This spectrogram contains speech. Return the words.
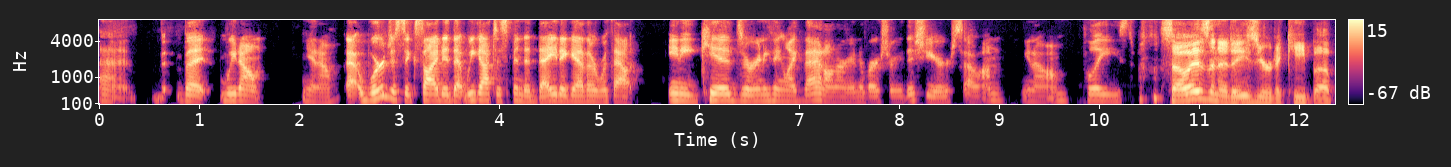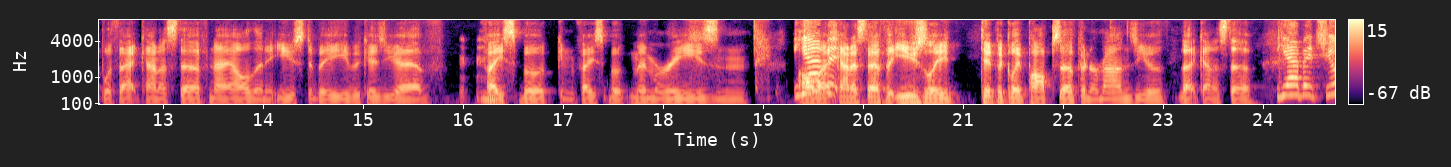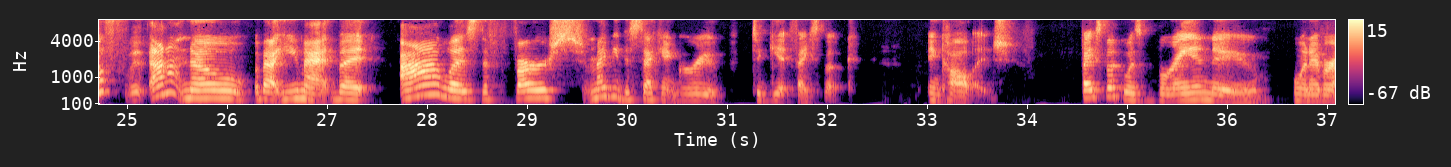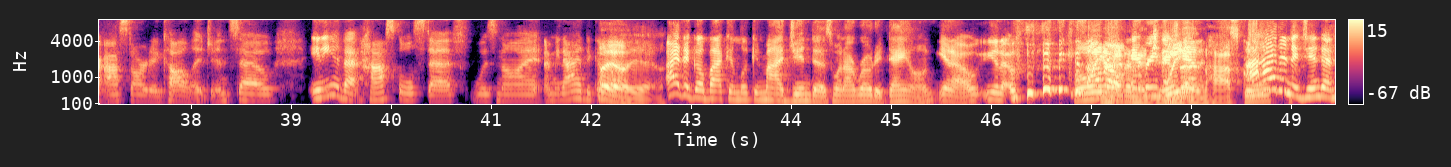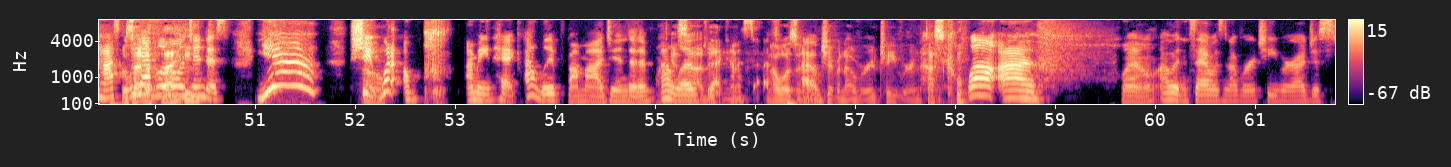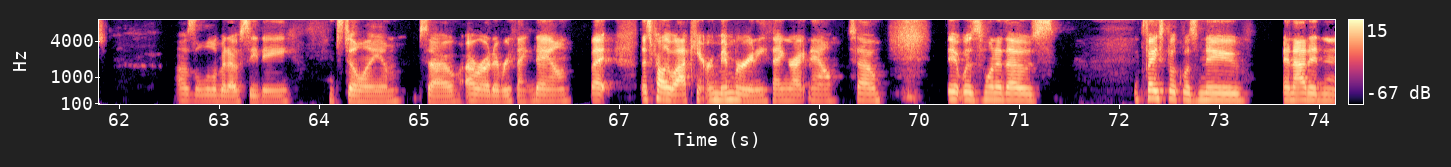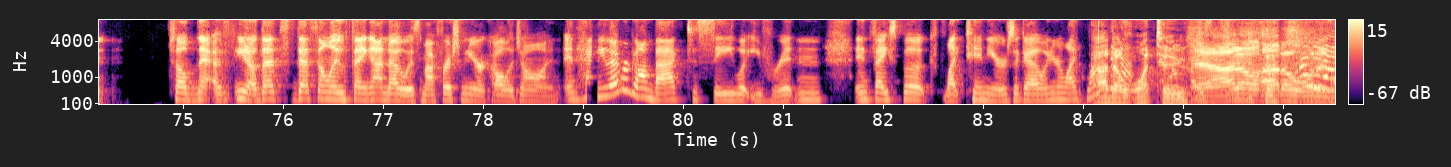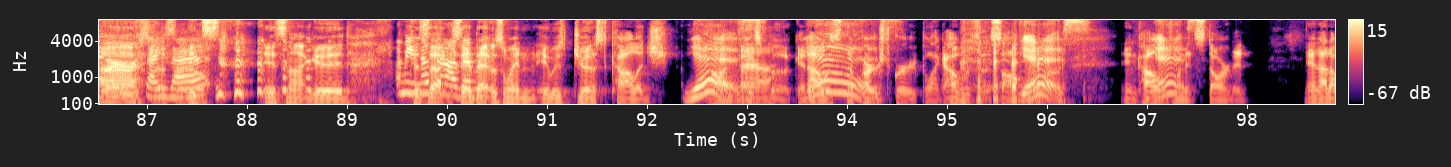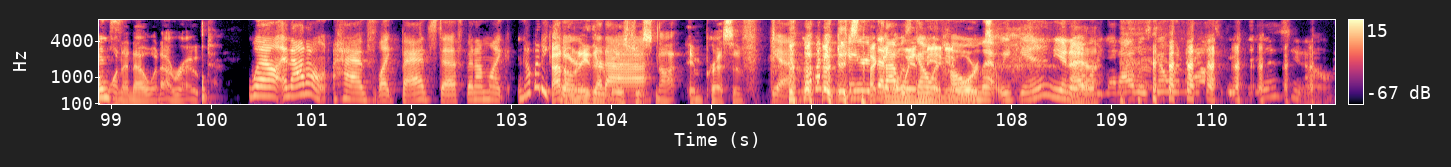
uh, b- but we don't. You know, uh, we're just excited that we got to spend a day together without any kids or anything like that on our anniversary this year. So I'm, you know, I'm pleased. So isn't it easier to keep up with that kind of stuff now than it used to be because you have Facebook and Facebook memories and all yeah, that but kind of stuff that usually typically pops up and reminds you of that kind of stuff. yeah, but you'll. f- I don't know about you, Matt, but I was the first, maybe the second group to get Facebook in college. Facebook was brand new whenever I started college, and so any of that high school stuff was not. I mean, I had to go. Well, back- yeah. I had to go back and look in my agendas when I wrote it down. You know, you know, because Well, I had an everything agenda down. in high school. I had an agenda in high school. Was we had little thing? agendas. Yeah. Shoot, Oh. what? Oh. I mean, heck, I lived by my agenda. I I, guess I loved that kind of stuff. I wasn't So- much of an overachiever in high school. Well, I, well, I wouldn't say I was an overachiever. I just, I was a little bit OCD. Still am. So I wrote everything down, but that's probably why I can't remember anything right now. So it was one of those. Facebook was new, and I didn't. So now, you know, that's that's the only thing I know is my freshman year of college on. And have you ever gone back to see what you've written in Facebook like ten years ago, and you're like, why I don't want to. Yeah, I don't I don't want to embarrass say that? It's it's not good. I mean, Because like that I said, ever. that was when it was just college yes. on Facebook, and I was the first group. Like I was a sophomore Yes. in college when it started, and I don't want to know what I wrote. Well, and I don't have like bad stuff, but I'm like nobody. I Cared don't either, that but it's just not impressive. yeah. Nobody cared that I was going home awards. that weekend, you know, Yeah. or that I was going out to do this, you know.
